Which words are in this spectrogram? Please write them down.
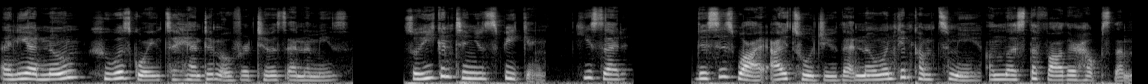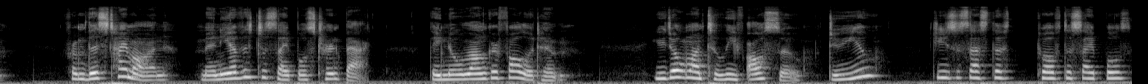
and he had known who was going to hand him over to his enemies. So he continued speaking. He said, This is why I told you that no one can come to me unless the Father helps them. From this time on, many of his disciples turned back. They no longer followed him. You don't want to leave also, do you? Jesus asked the twelve disciples.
